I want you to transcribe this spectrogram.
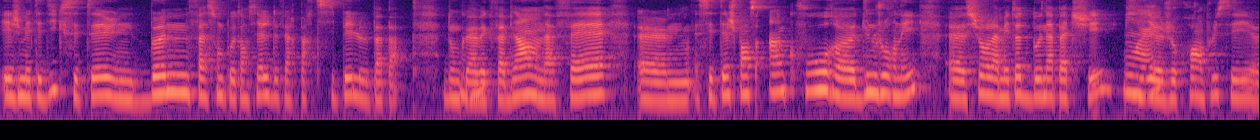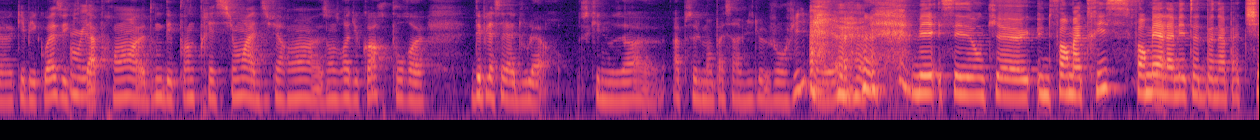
Et je m'étais dit que c'était une bonne façon potentielle de faire participer le papa. Donc mhm. avec Fabien, on a fait, c'était je pense un cours d'une journée sur la méthode Bonaparte, qui je crois en plus est québécoise et qui t'apprend donc des points de pression à différents endroits du corps pour déplacer la douleur ce qui nous a euh, absolument pas servi le jour J. Mais, euh, c'est donc euh, une formatrice formée à la méthode Bonaparte,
